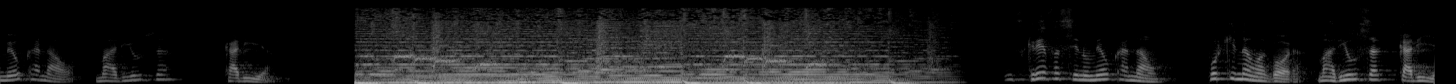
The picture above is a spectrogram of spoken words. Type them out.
no meu canal, Marilza Caria. Inscreva-se no meu canal. Por que não agora? Marilza Caria.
